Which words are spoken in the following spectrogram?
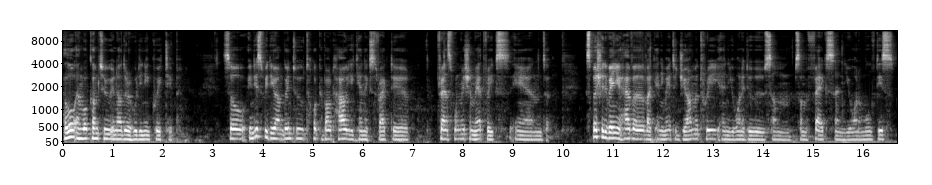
Hello and welcome to another Houdini quick tip. So in this video I'm going to talk about how you can extract the transformation matrix and especially when you have a like animated geometry and you want to do some some effects and you want to move this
